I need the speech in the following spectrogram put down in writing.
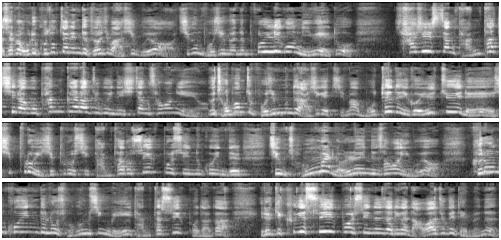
자, 제발 우리 구독자님들 그러지 마시고요. 지금 보시면은 폴리곤 이외에도 사실상 단타치라고 판 깔아주고 있는 시장 상황이에요. 이거 저번 주 보신 분들 아시겠지만 못해도 이거 일주일에 10% 20%씩 단타로 수익 볼 수 있는 코인들 지금 정말 널려 있는 상황이고요. 그런 코인들로 조금씩 매일 단타 수익 보다가 이렇게 크게 수익 볼 수 있는 자리가 나와주게 되면은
